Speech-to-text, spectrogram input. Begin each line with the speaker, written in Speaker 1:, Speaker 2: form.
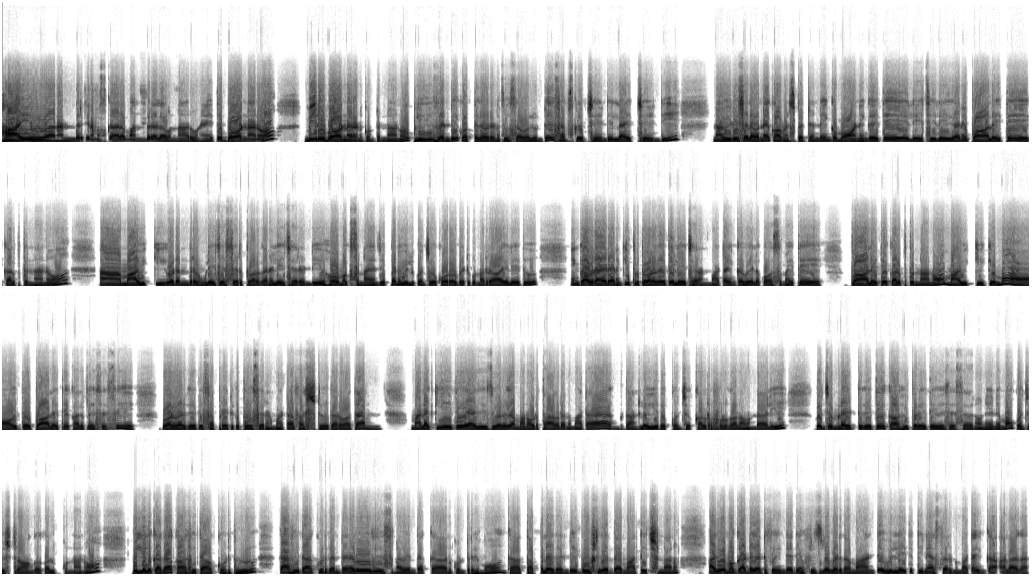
Speaker 1: Hi everyone అందరికీ నమస్కారం. అందరు ఎలా ఉన్నారు? నేనైతే బాగున్నాను. మీరు బాగున్నారు అనుకుంటున్నాను ప్లీజ్ అండి కొత్తగా ఎవరైనా చూసే వాళ్ళు ఉంటే సబ్స్క్రైబ్ చేయండి లైక్ చేయండి. నా వీడియోస్ ఎలా ఉన్నాయి కామెంట్స్ పెట్టండి. ఇంకా మార్నింగ్ అయితే లేచి లేగానే పాలు అయితే కలుపుతున్నాను మా విక్కీ కూడా అందరం లేచేస్తారు త్వరగానే లేచారండి. హోంవర్క్స్ ఉన్నాయని చెప్పని వీళ్ళు కొంచెం కొరవ పెట్టుకున్నారు రాయలేదు. ఇంకా అవి రాయడానికి ఇప్పుడు త్వరగా అయితే లేచారనమాట ఇంకా వీళ్ళ కోసం అయితే పాలైతే కలుపుతున్నాను. మా విక్కీకేమో ఇద్దరు పాలైతే కలిపేసేసి వాడి అయితే సపరేట్గా పోసారనమాట ఫస్ట్. తర్వాత మళ్ళీ అయితే యాజ్ యూజువల్గా మనోడు తాగడనమాట. దాంట్లో ఏదో కొంచెం కలర్ఫుల్గా అలా ఉండాలి. కొంచెం లైట్గా అయితే కాఫీ పొడి అయితే వేసేసాను. నేనేమో కొంచెం స్ట్రాంగ్గా కలుపుకున్నాను. పిల్లలు కదా కాఫీ తాగకూడదు. కాఫీ తాగకూడదు అంటేనే రోజు ఇస్తున్నావు ఎంతక్క అనుకుంటారేమో. ఇంకా తప్పలేదండి. బూస్ట్ తెద్దామా? తెచ్చున్నాను. అదేమో గడ్డ కట్టిపోయింది. అదేం ఫ్రిడ్జ్లో పెడదామా అంటే వీళ్ళైతే తినేస్తారనమాట ఇంకా అలాగా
